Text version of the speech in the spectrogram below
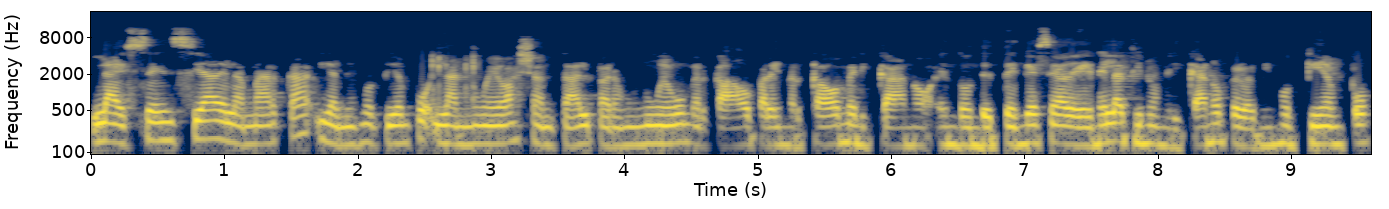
la esencia de la marca y al mismo tiempo la nueva Chantal para un nuevo mercado, para el mercado americano, en donde tenga ese ADN latinoamericano, pero al mismo tiempo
